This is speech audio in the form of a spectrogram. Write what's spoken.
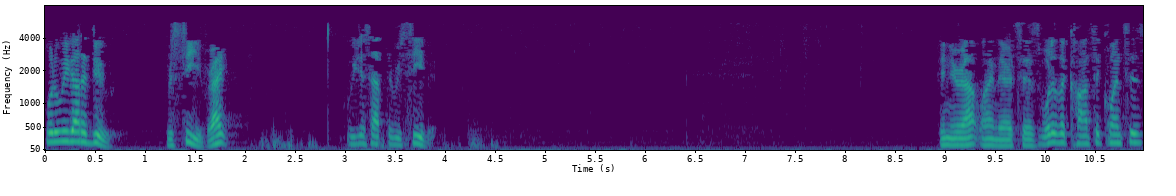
What do we got to do? Receive, right? We just have to receive it. In your outline there, it says, What are the consequences,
